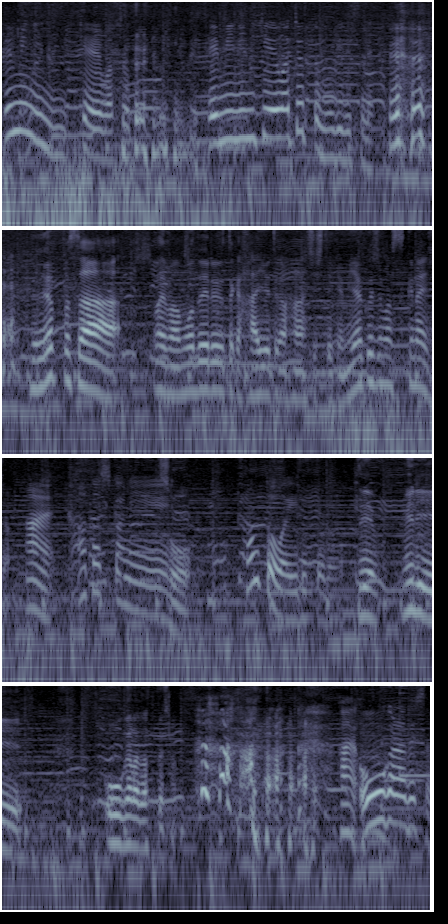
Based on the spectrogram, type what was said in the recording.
フェミニン系はちょっと。フェミニン系。はちょっと無理ですね。でもやっぱさ、まあ、今モデルとか俳優とかの話してるけど宮古島少ないじゃん。はい。あ確かに。そう。本島はいるけど。でメリー大柄だったじゃ はい大柄でした。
